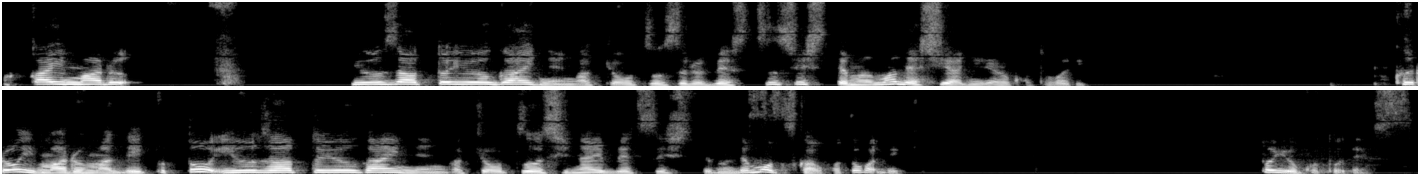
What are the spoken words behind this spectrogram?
赤い丸、ユーザーという概念が共通する別システムまで視野に入れることができる。黒い丸まで行くと、ユーザーという概念が共通しない別システムでも使うことができる。ということです。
